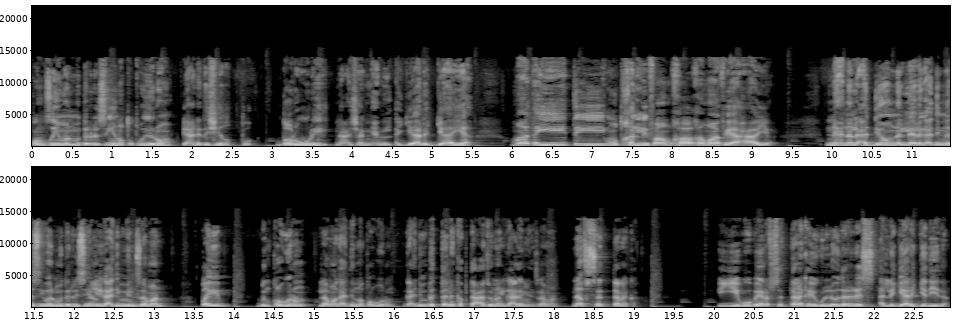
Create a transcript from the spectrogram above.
تنظيم المدرسين وتطويرهم. يعني ده شيء ضروري عشان نحن الأجيال الجاية ما تجي تجي متخلفة أمخاخة ما فيها حاجة. نحن لحد يومنا الليلة قاعدين نسيب المدرسين اللي قاعدين من زمان. طيب بنطورهم؟ لا ما قاعدين نطورهم. قاعدين بالتنكة بتاعتنا اللي قاعدة من زمان. نفس التنكة. يجيبوه بنفس التنكة يقول له درس الأجيال الجديدة.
